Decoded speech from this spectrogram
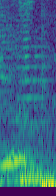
Oh.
